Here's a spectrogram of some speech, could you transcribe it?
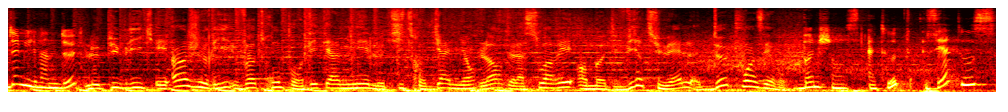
2022. Le public et un jury voteront pour déterminer le titre gagnant lors de la soirée en mode virtuel 2.0. Bonne chance à toutes et à tous.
